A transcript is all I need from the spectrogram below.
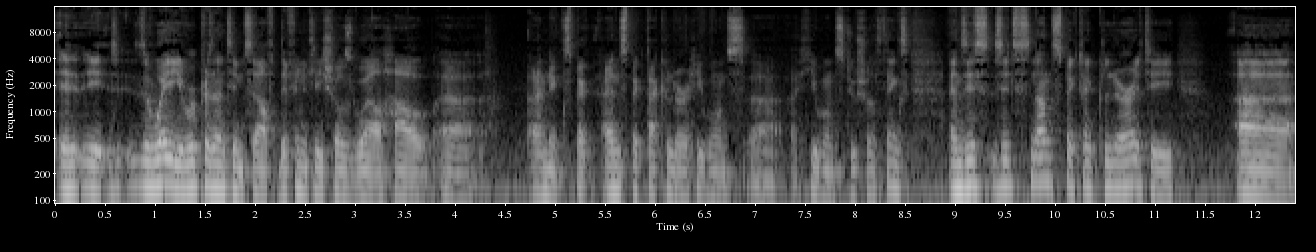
it, it, the way he represents himself definitely shows well how uh, unexpect- unspectacular he wants uh, he wants to show things, and this this non-spectacularity. Uh,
